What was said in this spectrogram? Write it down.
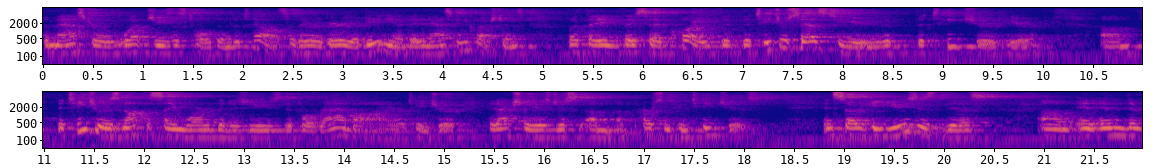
the master what Jesus told them to tell. So they were very obedient. They didn't ask any questions. But they, they said, quote, the, the teacher says to you, the, the teacher here, um, the teacher is not the same word that is used for rabbi or teacher. It actually is just um, a person who teaches. And so he uses this, um, and, and there,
